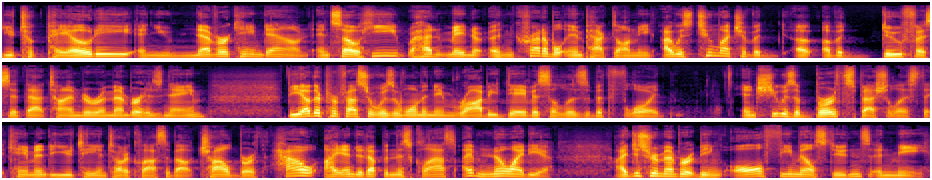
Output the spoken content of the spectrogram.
you took peyote and you never came down. And so he had made an incredible impact on me. I was too much of a of a doofus at that time to remember his name. The other professor was a woman named Robbie Davis Elizabeth Floyd. And she was a birth specialist that came into UT and taught a class about childbirth. How I ended up in this class, I have no idea. I just remember it being all female students and me,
